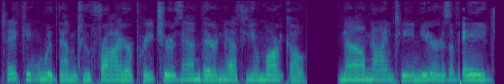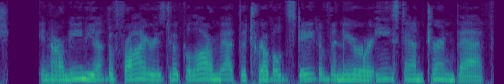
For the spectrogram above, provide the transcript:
taking with them two friar preachers and their nephew Marco, now 19 years of age. In Armenia the friars took alarm at the troubled state of the Nearer East and turned back.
